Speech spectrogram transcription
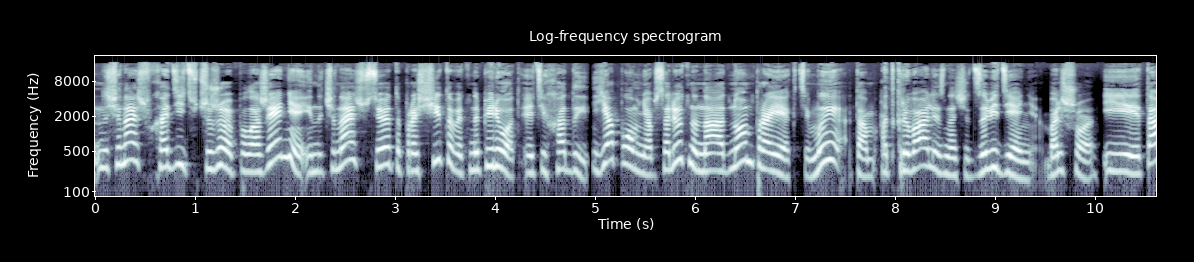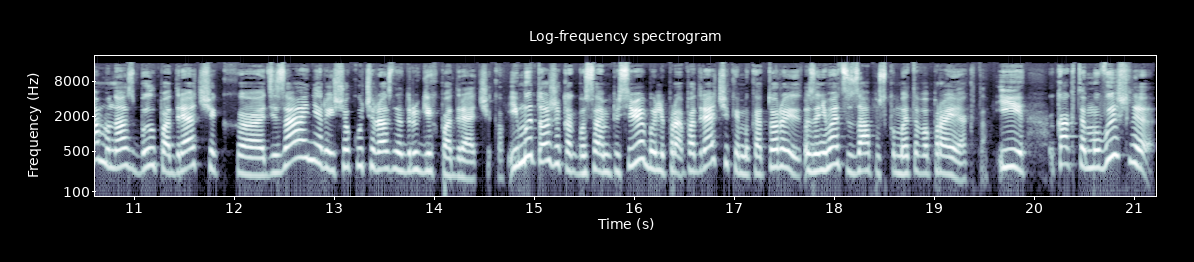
начинаешь входить в чужое положение и начинаешь все это просчитывать наперед, эти ходы. Я помню абсолютно на одном проекте мы там открывали, значит, заведение большое. И там у нас был подрядчик, э, дизайнер и еще куча разных других подрядчиков. И мы тоже как бы сами по себе были подрядчиками, которые занимаются запуском этого проекта. И как-то мы вышли,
